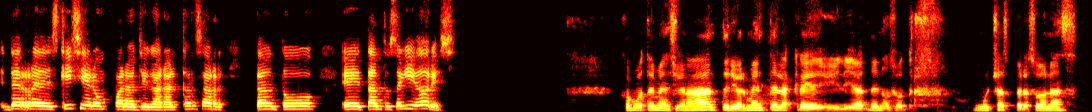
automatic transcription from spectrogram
de redes que hicieron para llegar a alcanzar tanto, eh, tantos seguidores? Como te mencionaba anteriormente, la credibilidad de nosotros. Muchas personas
